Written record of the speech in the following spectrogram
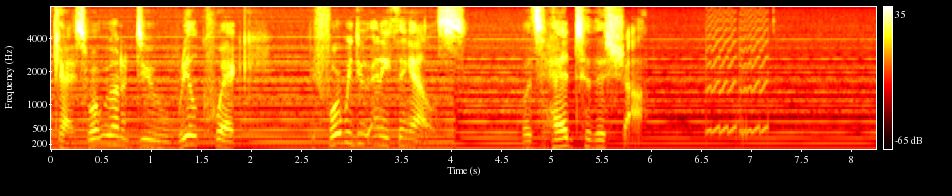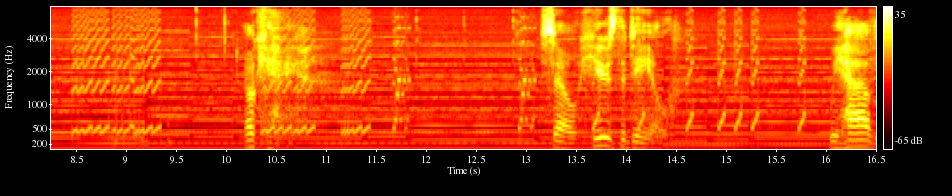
Okay, so what we want to do real quick, before we do anything else, let's head to this shop. Okay. So, here's the deal. We have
